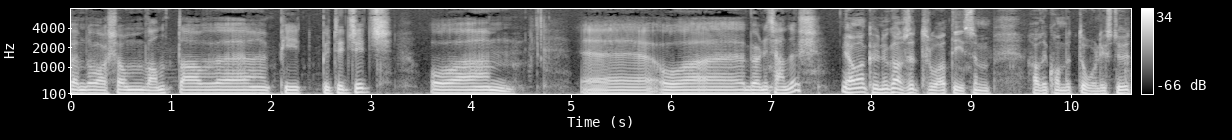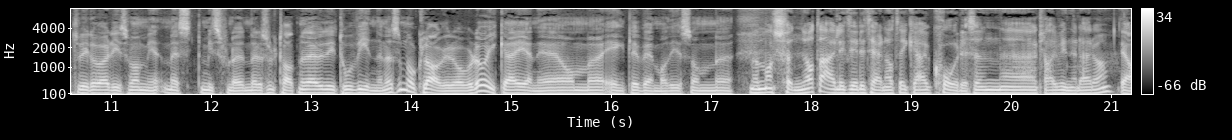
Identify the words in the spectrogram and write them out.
hvem det var som vant av Pete Buttigieg og, og Bernie Sanders. Ja, Man kunne kanskje tro at de som hadde kommet dårligst ut, ville være de som var mest misfornøyd med resultatet. Men det er jo de to vinnerne som nå klager over det, og ikke er enige om eh, egentlig hvem av de som eh, Men man skjønner jo at det er litt irriterende at det ikke er Kåre en eh, klar vinner der òg. Ja,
